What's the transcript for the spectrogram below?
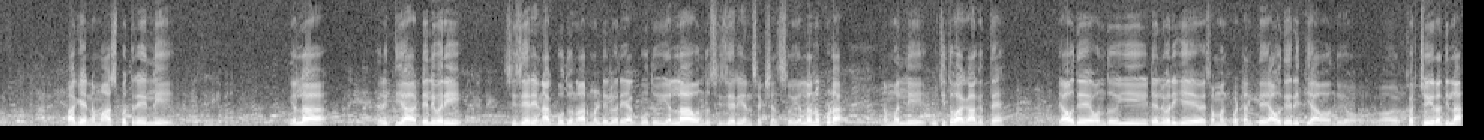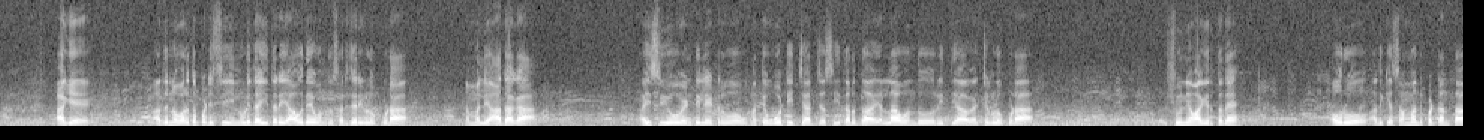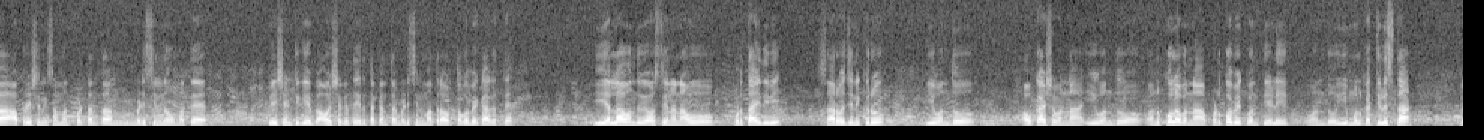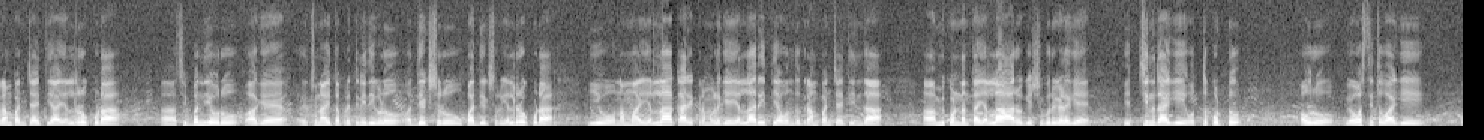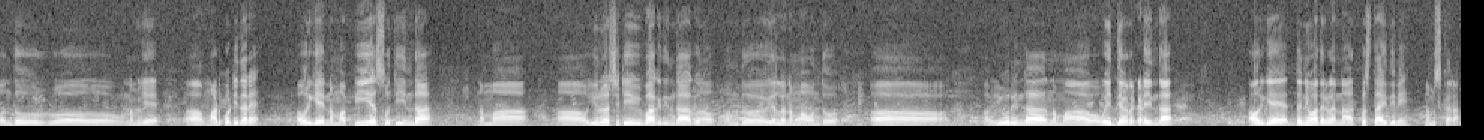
ಹಾಗೆ ನಮ್ಮ ಆಸ್ಪತ್ರೆಯಲ್ಲಿ ಎಲ್ಲ ರೀತಿಯ ಡೆಲಿವರಿ ಸಿಜೇರಿಯನ್ ಆಗ್ಬೋದು, ನಾರ್ಮಲ್ ಡೆಲಿವರಿ ಆಗ್ಬೋದು, ಎಲ್ಲ ಒಂದು ಸಿಜೇರಿಯನ್ ಸೆಕ್ಷನ್ಸು ಎಲ್ಲನೂ ಕೂಡ ನಮ್ಮಲ್ಲಿ ಉಚಿತವಾಗಿ ಆಗುತ್ತೆ. ಯಾವುದೇ ಒಂದು ಈ ಡೆಲಿವರಿಗೆ ಸಂಬಂಧಪಟ್ಟಂತೆ ಯಾವುದೇ ರೀತಿಯ ಒಂದು ಖರ್ಚು ಇರೋದಿಲ್ಲ. ಹಾಗೆ ಅದನ್ನು ಹೊರತುಪಡಿಸಿ ಇನ್ನುಳಿದ ಇತರೆ ಯಾವುದೇ ಒಂದು ಸರ್ಜರಿಗಳು ಕೂಡ ನಮ್ಮಲ್ಲಿ ಆದಾಗ ಐ ಸಿ ಯು ವೆಂಟಿಲೇಟ್ರು ಮತ್ತು ಓ ಟಿ ಚಾರ್ಜಸ್ ಈ ಥರದ ಎಲ್ಲ ಒಂದು ರೀತಿಯ ವೆಚ್ಚಗಳು ಕೂಡ ಶೂನ್ಯವಾಗಿರ್ತದೆ. ಅವರು ಅದಕ್ಕೆ ಸಂಬಂಧಪಟ್ಟಂಥ ಆಪ್ರೇಷನ್ಗೆ ಸಂಬಂಧಪಟ್ಟಂಥ ಮೆಡಿಸಿನ್ನು ಮತ್ತು ಪೇಷಂಟಿಗೆ ಅವಶ್ಯಕತೆ ಇರತಕ್ಕಂಥ ಮೆಡಿಸಿನ್ ಮಾತ್ರ ಅವ್ರು ತಗೋಬೇಕಾಗತ್ತೆ. ಈ ಎಲ್ಲ ಒಂದು ವ್ಯವಸ್ಥೆಯನ್ನು ನಾವು ಕೊಡ್ತಾ ಇದ್ದೀವಿ. ಸಾರ್ವಜನಿಕರು ಈ ಒಂದು ಅವಕಾಶವನ್ನು, ಈ ಒಂದು ಅನುಕೂಲವನ್ನು ಪಡ್ಕೋಬೇಕು ಅಂತೇಳಿ ಒಂದು ಈ ಮೂಲಕ ತಿಳಿಸ್ತಾ ಗ್ರಾಮ ಪಂಚಾಯಿತಿಯ ಎಲ್ಲರೂ ಕೂಡ ಸಿಬ್ಬಂದಿಯವರು ಹಾಗೆ ಚುನಾಯಿತ ಪ್ರತಿನಿಧಿಗಳು, ಅಧ್ಯಕ್ಷರು, ಉಪಾಧ್ಯಕ್ಷರು ಎಲ್ಲರೂ ಕೂಡ ಈ ನಮ್ಮ ಎಲ್ಲ ಕಾರ್ಯಕ್ರಮಗಳಿಗೆ ಎಲ್ಲ ರೀತಿಯ ಒಂದು ಗ್ರಾಮ ಪಂಚಾಯಿತಿಯಿಂದ ಹಮ್ಮಿಕೊಂಡಂಥ ಎಲ್ಲ ಆರೋಗ್ಯ ಶಿಬಿರಗಳಿಗೆ ಹೆಚ್ಚಿನದಾಗಿ ಒತ್ತು ಕೊಟ್ಟು ಅವರು ವ್ಯವಸ್ಥಿತವಾಗಿ ಒಂದು ನಮಗೆ ಮಾಡಿಕೊಟ್ಟಿದ್ದಾರೆ. ಅವರಿಗೆ ನಮ್ಮ ಪಿ ಎಸ್ ವತಿಯಿಂದ ನಮ್ಮ ಯೂನಿವರ್ಸಿಟಿ ವಿಭಾಗದಿಂದ ಹಾಗೂ ಒಂದು ಎಲ್ಲ ನಮ್ಮ ಒಂದು ಇವರಿಂದ ನಮ್ಮ ವೈದ್ಯರ ಕಡೆಯಿಂದ ಅವರಿಗೆ ಧನ್ಯವಾದಗಳನ್ನು ಅರ್ಪಿಸ್ತಾ ಇದ್ದೀನಿ. ನಮಸ್ಕಾರ.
